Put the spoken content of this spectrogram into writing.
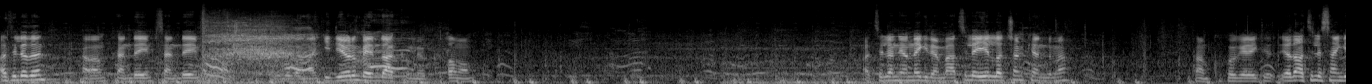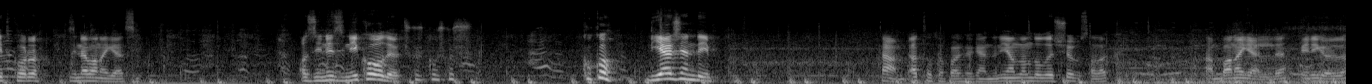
Atilla dön. Tamam sendeyim sendeyim. Bana. Gidiyorum benim de hakkım yok. Tamam. Atilla'nın yanına gidiyorum. Ben Atilla'yı heal atacağım kendime. Tamam Kuko gerekir. Ya da Atilla sen git koru. Zine bana gelsin. O Zine Zine'yi kovalıyor. Koş koş koş. Kuko. Diğer jendeyim. Tamam at otoparka kendini. Yandan dolaşıyor bu salak. Tamam bana geldi. Beni gördü.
